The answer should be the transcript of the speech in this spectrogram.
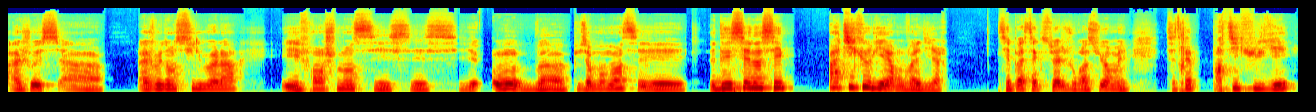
à jouer à, à jouer dans ce film-là. Et franchement, c'est c'est c'est oh, bah plusieurs moments, c'est des scènes assez particulières, on va dire. C'est pas sexuel, je vous rassure, mais c'est très particulier.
